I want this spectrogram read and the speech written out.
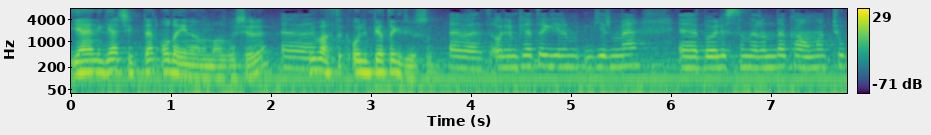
yani gerçekten o da inanılmaz başarı. Evet. Bir baktık olimpiyata gidiyorsun. Evet, olimpiyata gir- girme e, böyle sınırında kalmak çok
